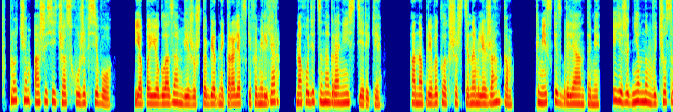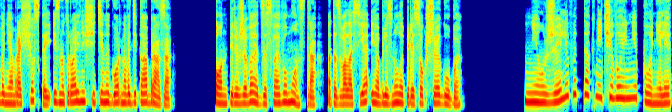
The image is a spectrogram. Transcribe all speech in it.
Впрочем, Аши сейчас хуже всего. Я по ее глазам вижу, что бедный королевский фамильяр находится на грани истерики. Она привыкла к шерстяным лежанкам, к миске с бриллиантами и ежедневным вычесыванием расческой из натуральной щетины горного дикообраза. «Он переживает за своего монстра», — отозвалась я и облизнула пересохшие губы. «Неужели вы так ничего и не поняли?»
